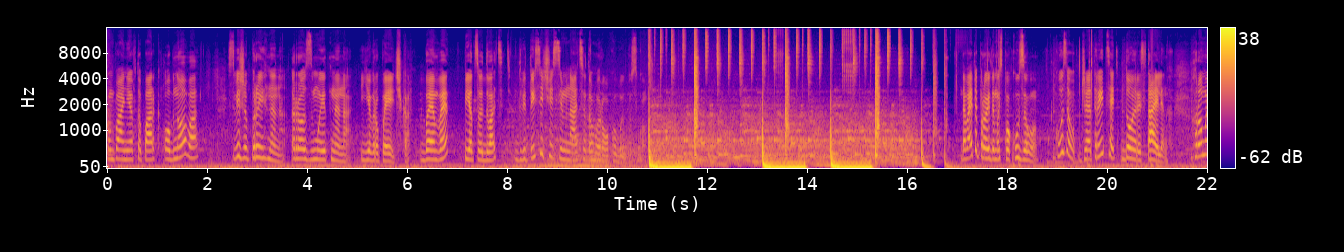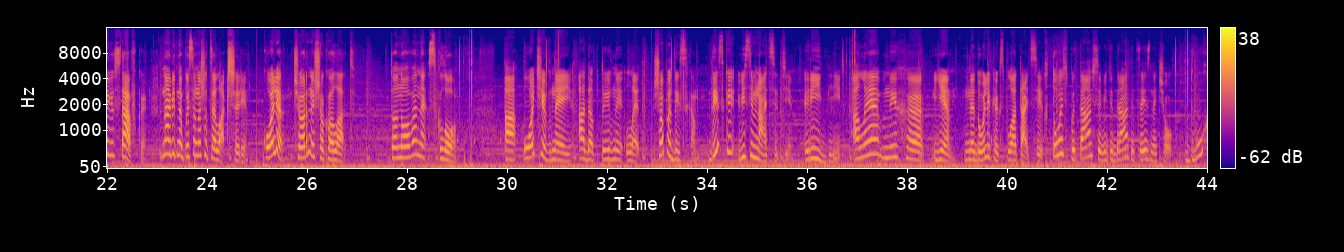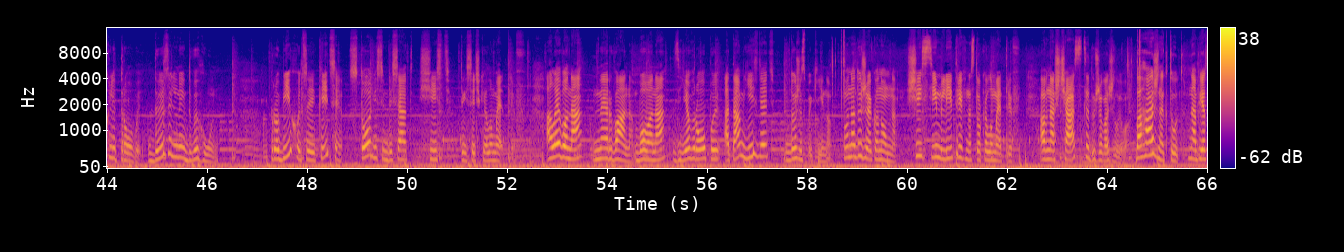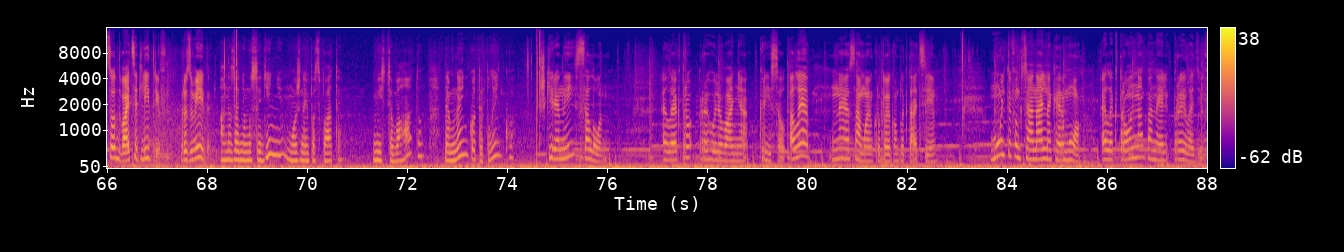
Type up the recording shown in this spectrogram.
компанії Автопарк Обнова. Свіжепригнана, розмитнена європеєчка BMW 520 2017 року випуску. Давайте пройдемось по кузову. Кузов G30 до рестайлінг. Хромові вставки. Навіть написано, що це лакшері. Колір чорний шоколад. Тоноване скло. А очі в неї адаптивний LED. Що по дискам? Диски 18, рідні, але в них е, є недоліки експлуатації. Хтось питався відідрати цей значок. Двохлітровий дизельний двигун. Пробіг у цієї киці 186 тисяч кілометрів. Але вона не рвана, бо вона з Європи, а там їздять дуже спокійно. Вона дуже економна 6-7 літрів на 100 кілометрів. А в наш час це дуже важливо. Багажник тут на 520 літрів. Розумієте? А на задньому сидінні можна і поспати. Місця багато, темненько, тепленько. Шкіряний салон електрорегулювання крісел, але не самої крутої комплектації. Мультифункціональне кермо, електронна панель приладів.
